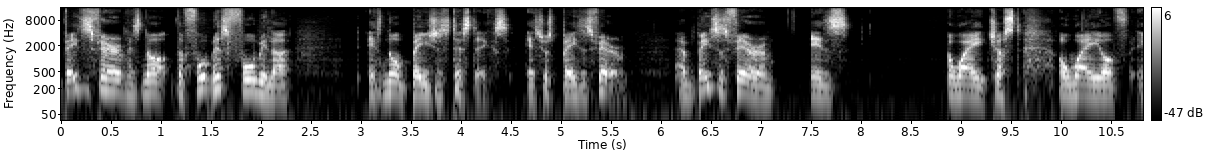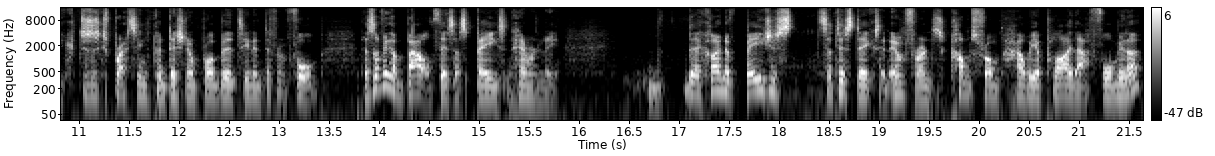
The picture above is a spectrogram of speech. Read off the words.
Bayes' theorem is not the form. This formula is not Bayesian statistics. It's just Bayes' theorem, and Bayes' theorem is a way just a way of just expressing conditional probability in a different form. There's something about this that's Bayes inherently. The kind of Bayesian statistics and inference comes from how we apply that formula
